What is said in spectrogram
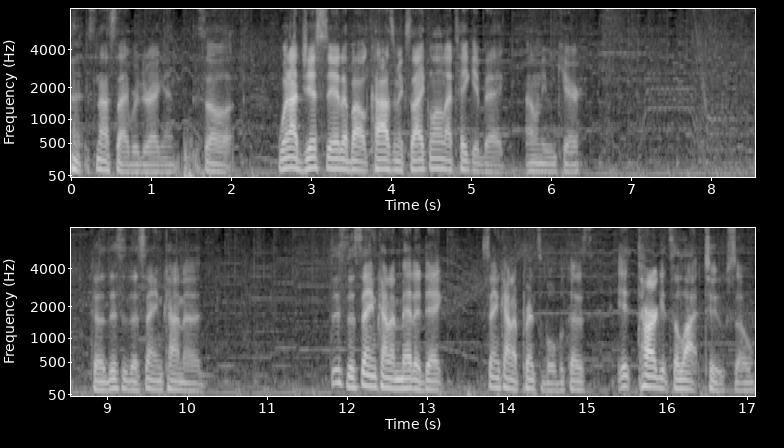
it's not Cyber Dragon. So what I just said about Cosmic Cyclone, I take it back. I don't even care. Cause this is the same kind of this is the same kind of meta deck, same kind of principle because it targets a lot too. So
